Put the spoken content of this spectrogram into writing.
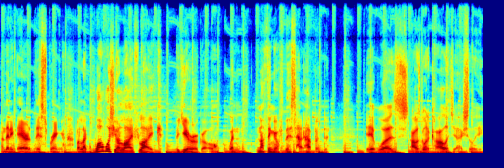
and then it aired this spring. But like, what was your life like a year ago when nothing of this had happened? It was, I was going to college actually,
